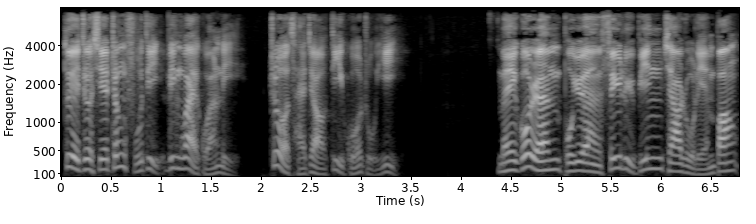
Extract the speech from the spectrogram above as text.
对这些征服地另外管理。这才叫帝国主义。美国人不愿菲律宾加入联邦，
